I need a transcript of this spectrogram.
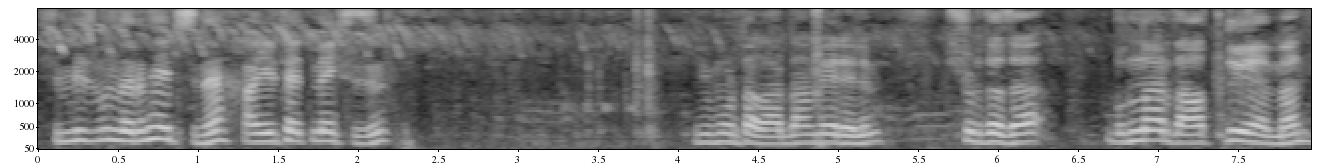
Şimdi biz bunların hepsine ayırt etmeksizin yumurtalardan verelim. Şurada da bunlar da atlıyor hemen.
